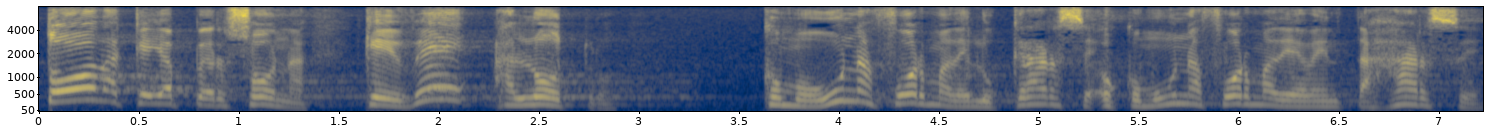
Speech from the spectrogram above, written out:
toda aquella persona que ve al otro como una forma de lucrarse o como una forma de aventajarse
